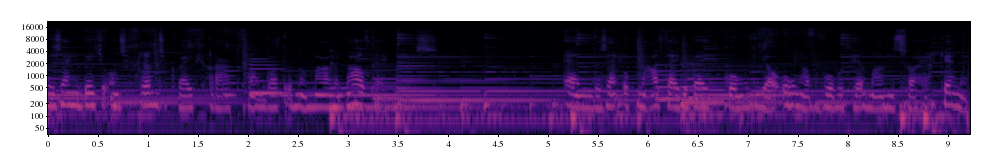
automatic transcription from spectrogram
We zijn een beetje onze grenzen kwijtgeraakt van wat een normale maaltijd is. En er zijn ook maaltijden bijgekomen die jouw oma bijvoorbeeld helemaal niet zou herkennen.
